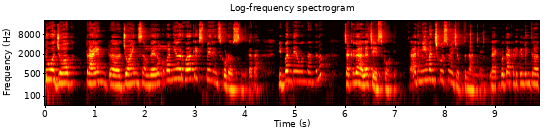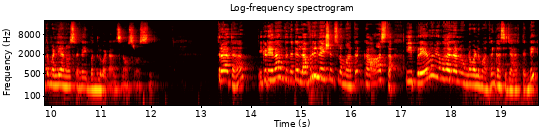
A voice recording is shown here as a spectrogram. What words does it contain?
do a job try and join somewhere ఒక వన్ ఇయర్ వర్క్ ఎక్స్పీరియన్స్ కూడా వస్తుంది కదా. ఇబ్బంది ఏముంది అందులో? చక్కగా అలా చేసుకోండి. అది మీ మంచి కోసమే చెప్తున్నాను నేను. లేకపోతే అక్కడికి వెళ్ళిన తర్వాత మళ్ళీ అనవసరంగా ఇబ్బందులు పడాల్సిన అవసరం వస్తుంది. తర్వాత ఇక్కడ ఎలా ఉంటుందంటే లవ్ రిలేషన్స్లో మాత్రం కాస్త ఈ ప్రేమ వ్యవహారాల్లో ఉన్న వాళ్ళు మాత్రం కాస్త జాగ్రత్త అండి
